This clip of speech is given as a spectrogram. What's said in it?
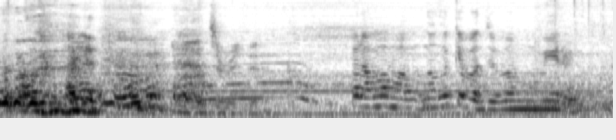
っち見て。ほら ママ覗けば自分も見える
